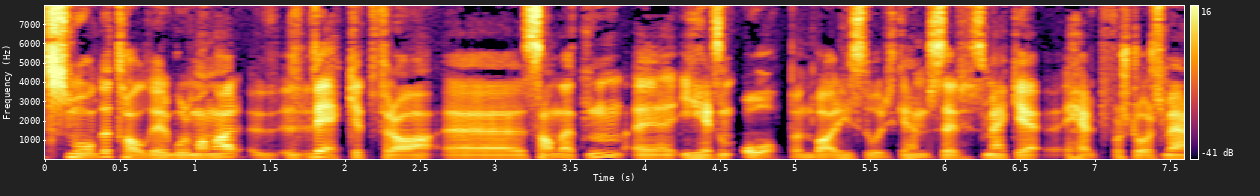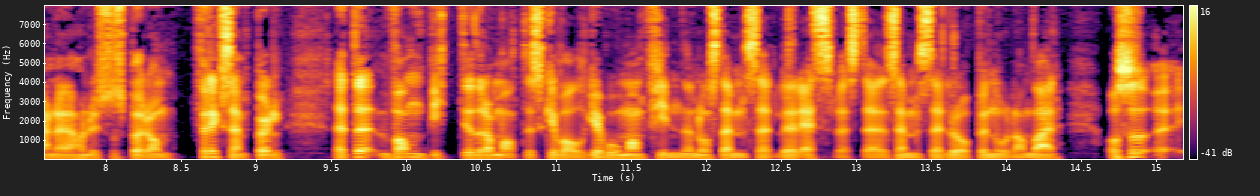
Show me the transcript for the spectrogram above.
Små detaljer hvor man har veket fra eh, sannheten eh, i helt sånn åpenbare historiske hendelser, som jeg ikke helt forstår, som jeg gjerne har lyst til å spørre om. For eksempel dette vanvittige dramatiske valget hvor man finner noen stemmesedler, SV-stemmesedler oppe i Nordland der. Og så eh,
